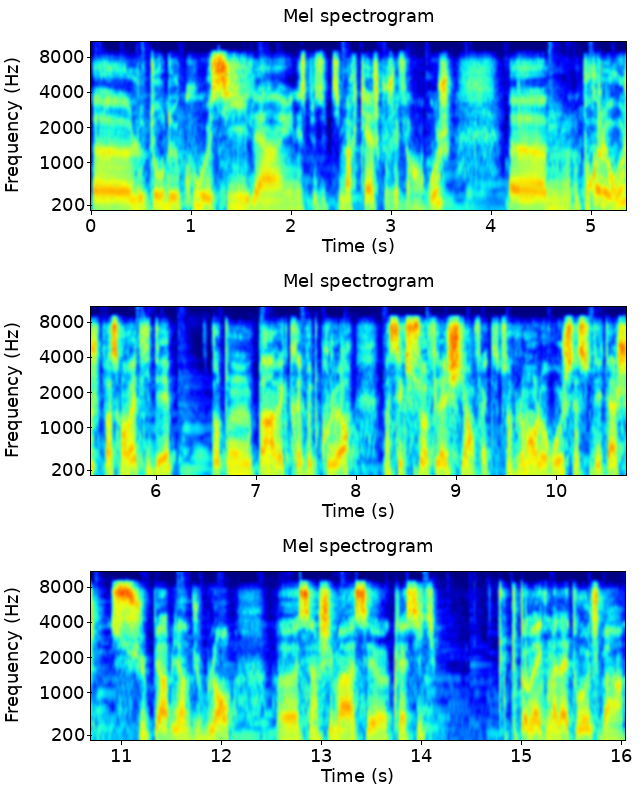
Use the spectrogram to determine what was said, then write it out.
le tour de cou aussi, il a une espèce de petit marquage que je vais faire en rouge. pourquoi le rouge? Parce qu'en fait, l'idée, quand on peint avec très peu de couleurs, bah, c'est que ce soit flashy en fait. Tout simplement, le rouge, ça se détache super bien du blanc. Euh, c'est un schéma assez euh, classique. Tout comme avec ma Nightwatch, ben,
